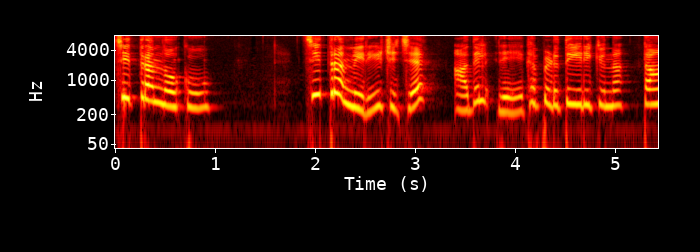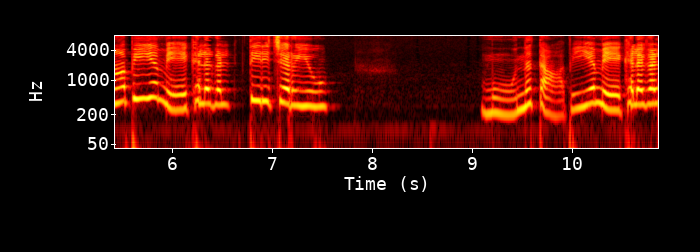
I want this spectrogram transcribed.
ചിത്രം നോക്കൂ. ചിത്രം നിരീക്ഷിച്ച് അതിൽ രേഖപ്പെടുത്തിയിരിക്കുന്ന താപീയ മേഖലകൾ തിരിച്ചറിയൂ. മൂന്ന് താപീയ മേഖലകൾ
